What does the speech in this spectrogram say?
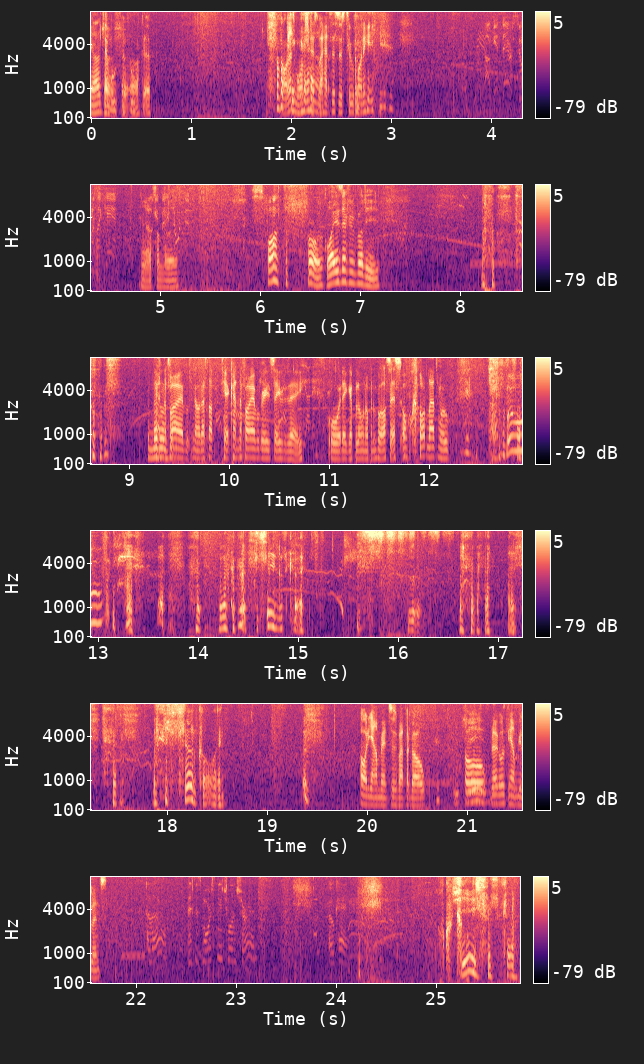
Yeah, I'll double fit that. Fucking hell, this is too funny. Yeah, unreal. What the fuck? Why is everybody... Middle fire, no, that's not, the fire brigade save the day? Or they get blown up in the process. Oh god, let's move. move! Jesus Christ. We're still going. Oh, the ambulance is about to go. Oh, there goes the ambulance. Jesus Christ.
